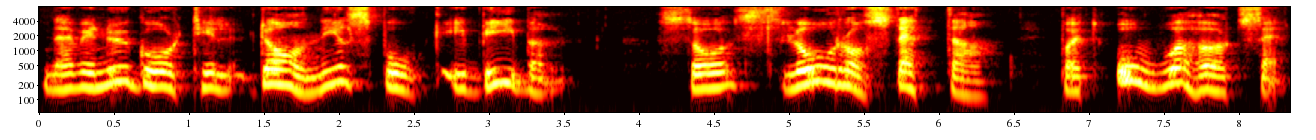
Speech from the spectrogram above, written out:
När vi nu går till Daniels bok i Bibeln så slår oss detta på ett oerhört sätt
